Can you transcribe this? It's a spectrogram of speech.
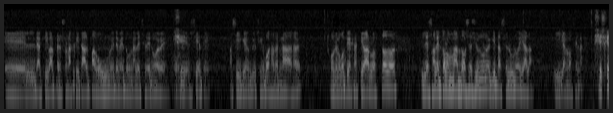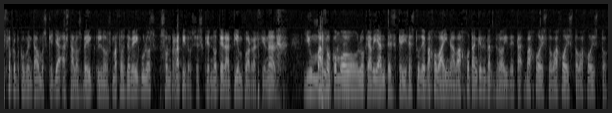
el de activar personaje y tal, pago uno y te meto una leche de nueve o de siete, así que, que sí que puedes hacer nada, ¿sabes? Porque luego tienes que activarlos todos y le sale todos los más doses y un uno y quitas el uno y ala, y ya no hace nada. Si es que es lo que comentábamos, que ya hasta los, los mazos de vehículos son rápidos, es que no te da tiempo a reaccionar. Y un mazo como lo que había antes, que dices tú, de bajo vaina, bajo tanque de droide, bajo esto, bajo esto, bajo esto.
